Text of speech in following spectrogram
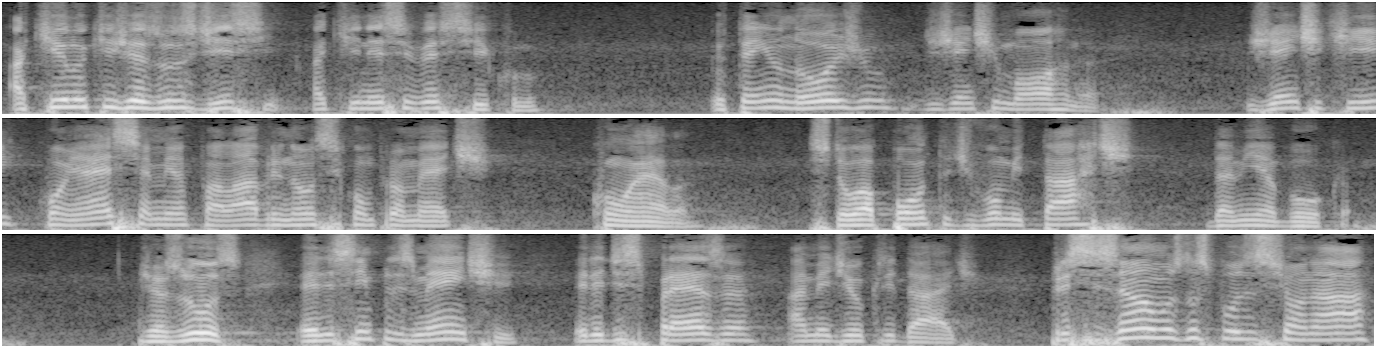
aquilo que Jesus disse aqui nesse versículo. Eu tenho nojo de gente morna, gente que conhece a minha palavra e não se compromete com ela. Estou a ponto de vomitar-te da minha boca. Jesus, ele simplesmente, ele despreza a mediocridade. Precisamos nos posicionar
